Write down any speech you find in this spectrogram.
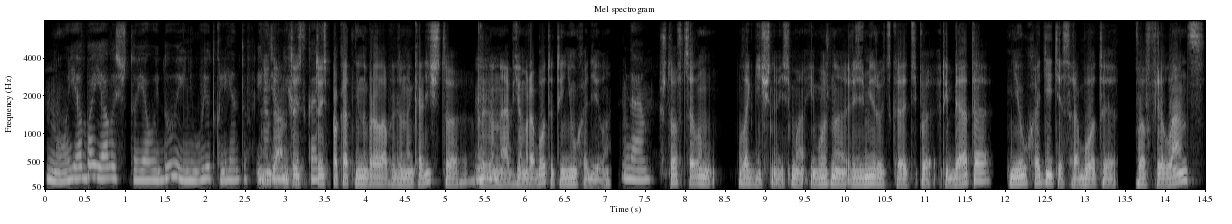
но я боялась, что я уйду и не будет клиентов. И ну где да, то есть, то есть, пока ты не набрала определенное количество, определенный угу. объем работы, ты не уходила. Да. Что в целом логично весьма. И можно резюмировать, сказать, типа, ребята, не уходите с работы во фриланс,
